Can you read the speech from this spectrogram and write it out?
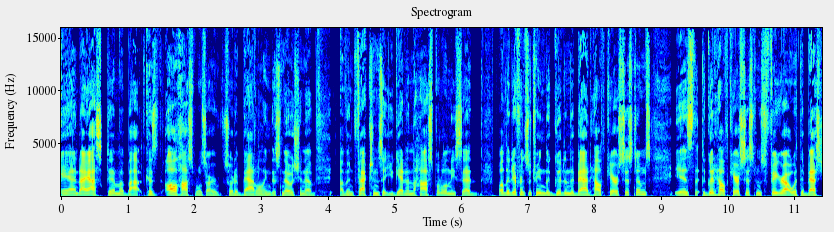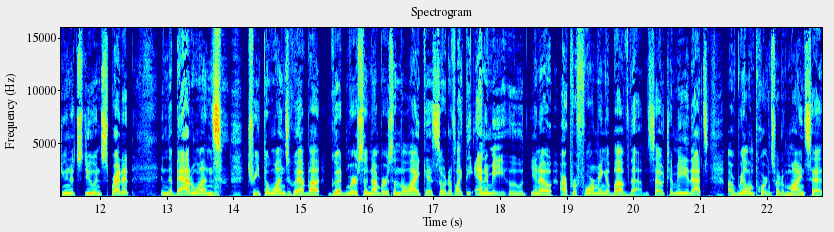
And I asked him about because all hospitals are sort of battling this notion of, of infections that you get in the hospital. And he said, well, the difference between the good and the bad healthcare systems is that the good healthcare systems figure out what the best units do and spread it. And the bad ones treat the ones who have uh, good MRSA numbers and the like as sort of like the enemy who, you know, are performing above them. So to me, that's a real important sort of mindset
